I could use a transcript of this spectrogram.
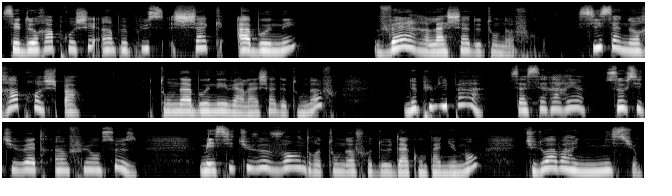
c'est de rapprocher un peu plus chaque abonné vers l'achat de ton offre. Si ça ne rapproche pas ton abonné vers l'achat de ton offre, ne publie pas. Ça sert à rien. Sauf si tu veux être influenceuse. Mais si tu veux vendre ton offre d'accompagnement, tu dois avoir une mission.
